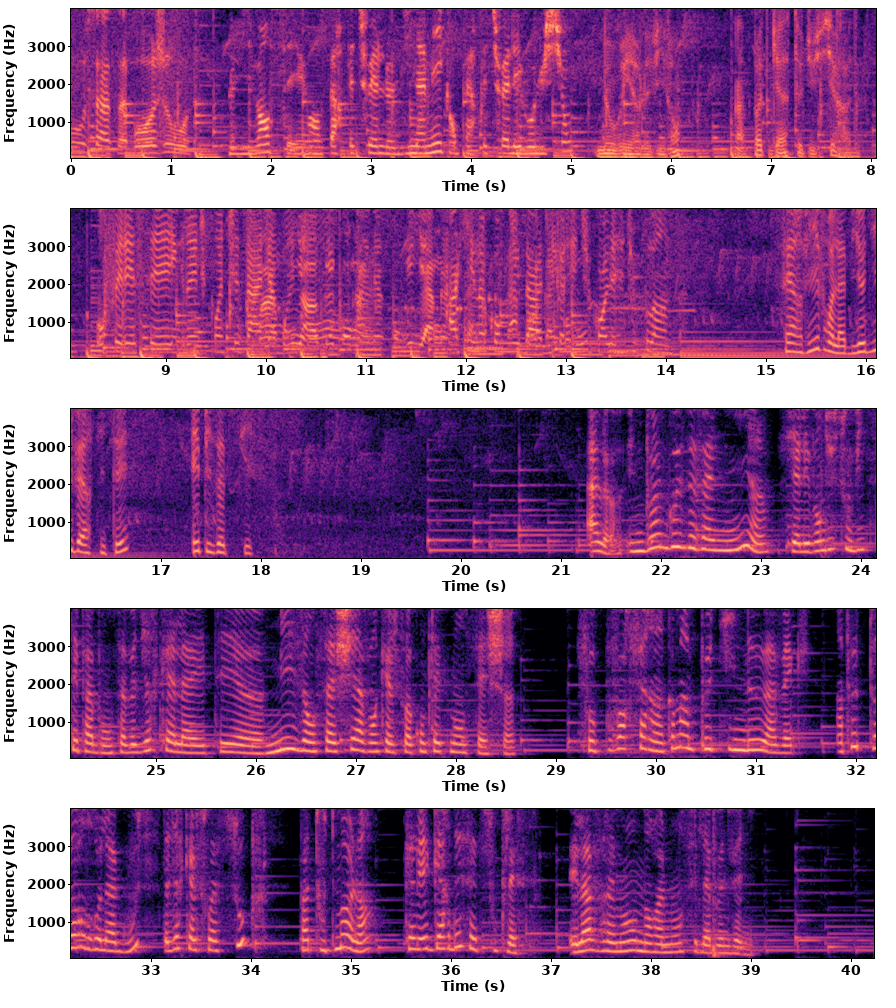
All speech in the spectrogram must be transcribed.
Ouh, ça, c'est beau jour. Le vivant, c'est en perpétuelle dynamique, en perpétuelle évolution. Nourrir le vivant, un podcast du CIRAD. oferecer em grande quantidade amanhã. Aqui na comunidade que a gente colhe, a gente planta. Faire vivre la biodiversité, épisode 6. Alors, une bonne gousse de vanille, si elle est vendue sous vide, c'est pas bon. Ça veut dire qu'elle a été euh, mise en sachet avant qu'elle soit complètement sèche. Il faut pouvoir faire un, comme un petit nœud avec. Un peu tordre la gousse, c'est-à-dire qu'elle soit souple, pas toute molle, hein, qu'elle ait gardé cette souplesse. Et là, vraiment, normalement, c'est de la bonne vanille.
